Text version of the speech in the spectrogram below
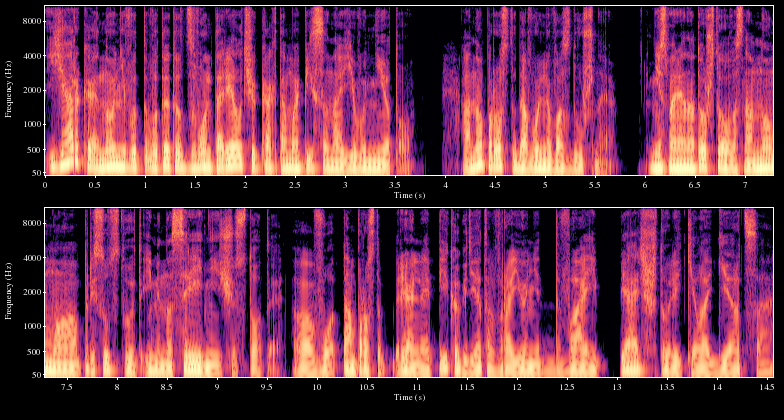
яркое, но не вот, вот этот звон тарелочек, как там описано, его нету. Оно просто довольно воздушное. Несмотря на то, что в основном э, присутствуют именно средние частоты. Э, вот, там просто реальная пика где-то в районе 2,5 что ли килогерца.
